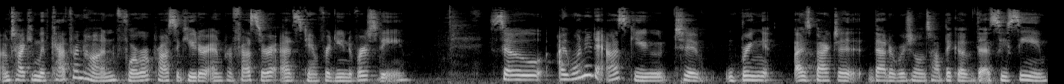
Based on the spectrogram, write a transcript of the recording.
I'm talking with Kathryn Haun, former prosecutor and professor at Stanford University. So I wanted to ask you to bring us back to that original topic of the SEC.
